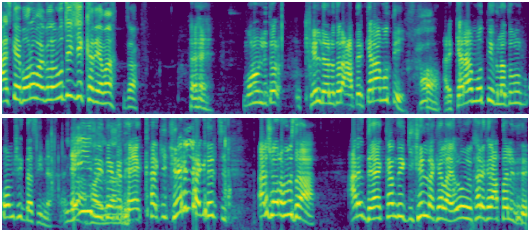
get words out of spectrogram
আজকে বড় ভাইগুলোর উচিত শিক্ষা দিয়া মা। যা। হ্যাঁ, মনে হলি তোর খেল তোর কেরামতি। হ্যাঁ। আরে কেরামতি গুলো তো কম শিখতাছি না। এই দেখ কি খেলটা খেলছি। আরে সর হবে যা আরে দেখ খান কি খেলটা খেলায়। ও খারে খারে আত্মালি দে।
